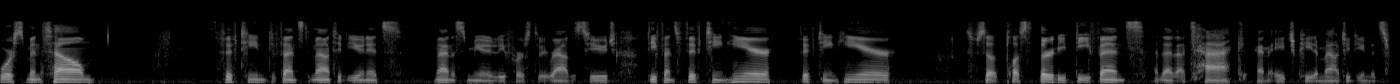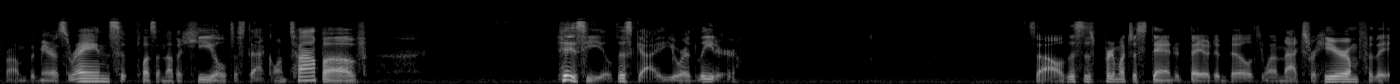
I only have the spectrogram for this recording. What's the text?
Horseman's Helm, 15 defense to mounted units, Madness immunity first three rounds is huge. Defense 15 here, 15 here, so plus 30 defense, and then attack and HP to mounted units from the Mearas Reins, plus another heal to stack on top of his heal. This guy, your leader. So this is pretty much a standard Theoden build. You want to max Rohirrim for the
